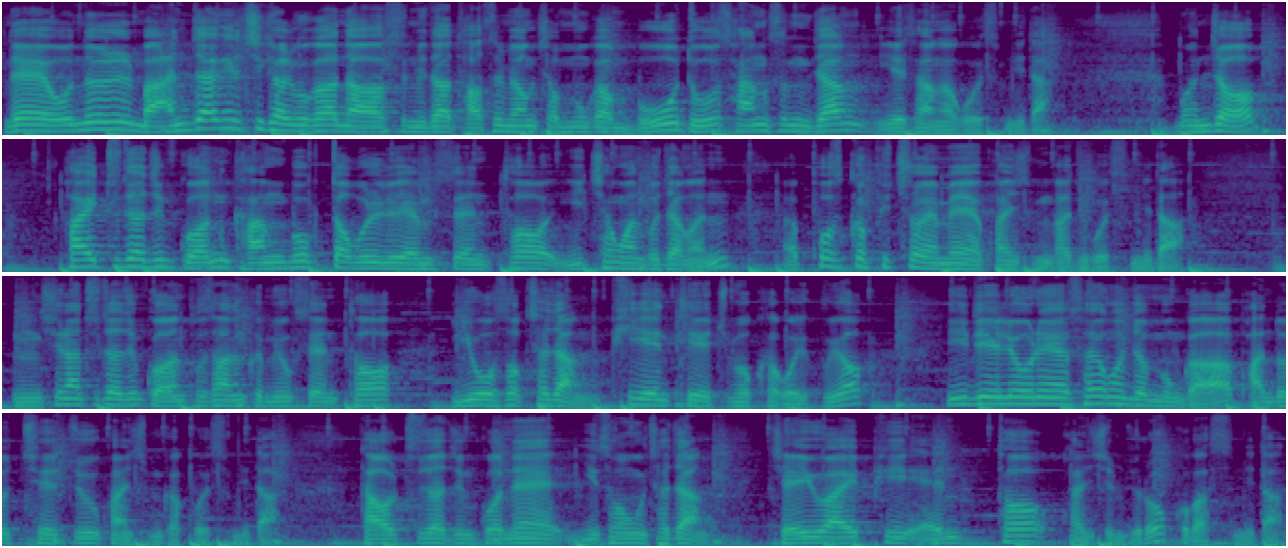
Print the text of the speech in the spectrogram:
네, 오늘 만장일치 결과가 나왔습니다. 다섯 명 전문가 모두 상승장 예상하고 있습니다. 먼저 하이투자증권 강북 WM센터 이창환 부장은 포스코 퓨처엠에 관심 가지고 있습니다. 음, 신한투자증권 부산금융센터 이호석 차장 PNT에 주목하고 있고요. 이데일리온의 서영원 전문가 반도체주 관심 갖고 있습니다. 다울투자증권의 이성우 차장 JYP 엔터 관심주로 꼽았습니다.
